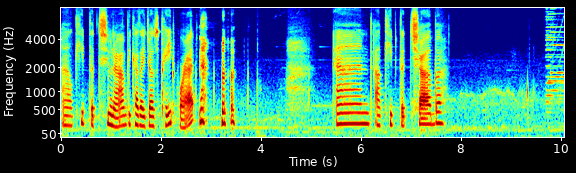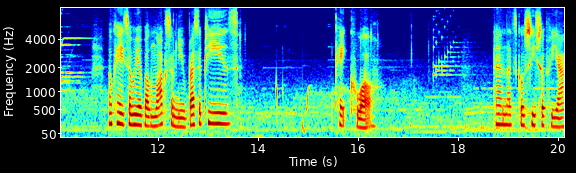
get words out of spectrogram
I'll keep the tuna because I just paid for it. and I'll keep the chub. Okay, so we have unlocked some new recipes. Okay, cool. And let's go see Sophia.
